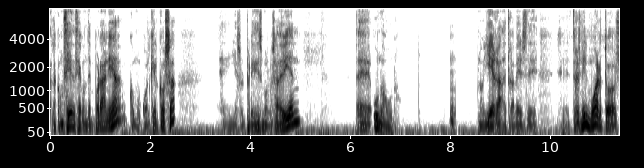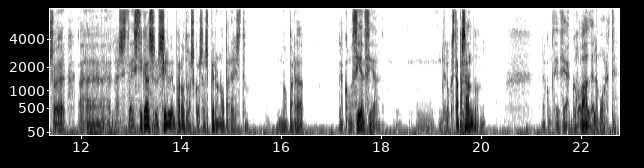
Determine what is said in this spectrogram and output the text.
a la conciencia contemporánea, como cualquier cosa, eh, y eso el periodismo lo sabe bien, uno a uno no llega a través de 3.000 eh, muertos. Eh, eh, las estadísticas sirven para otras cosas, pero no para esto. No para la conciencia de lo que está pasando. La conciencia global de la muerte.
